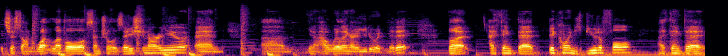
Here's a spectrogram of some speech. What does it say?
It's just on what level of centralization are you, and um, you know how willing are you to admit it. But I think that Bitcoin is beautiful. I think that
